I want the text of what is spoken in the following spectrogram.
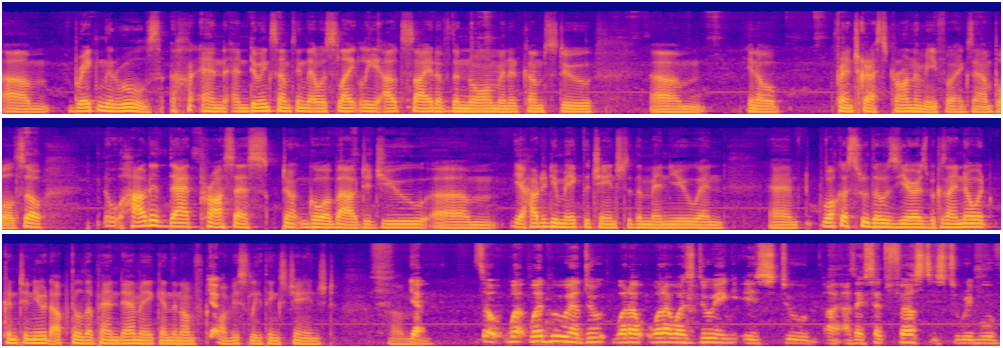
um, breaking the rules and and doing something that was slightly outside of the norm when it comes to, um, you know, French gastronomy, for example. So, how did that process go about? Did you, um, yeah, how did you make the change to the menu and and walk us through those years because I know it continued up till the pandemic, and then yep. obviously things changed. Um, yeah. So what, what we were do what I, what I was doing is to, uh, as I said first, is to remove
